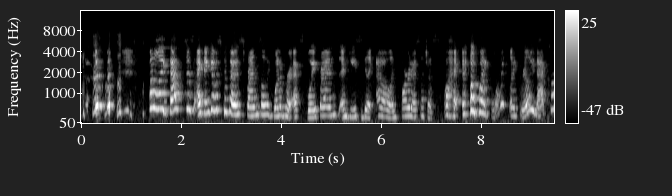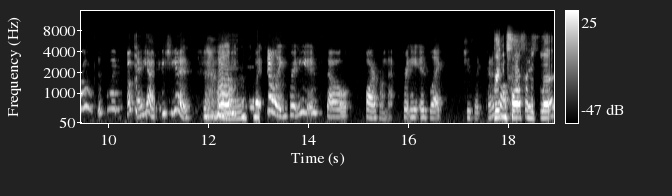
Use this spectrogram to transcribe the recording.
but like that's just I think it was because I was friends with like one of her ex boyfriends, and he used to be like, "Oh, like Bardo's such a slut." And I'm like, "What? Like really? That girl? This one? Okay, yeah, maybe she is." um, but no, like Brittany is so far from that. Brittany is like she's like kind of Brittany's far from a slut.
